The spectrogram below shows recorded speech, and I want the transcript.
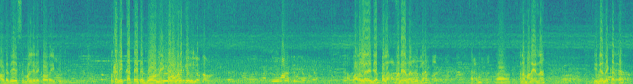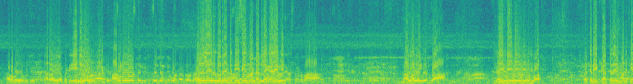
ఆవిడ వేసి మళ్ళీ రికవర్ అయిపోయింది. ఓకే నీ కట్ట అయితే బాగున్నాయి కానీ మనకి పర్వాలేదని చెప్పాలా? మనే అన్న గుర్ల కట్ట అన్న మనే అన్న? ఎన్ని ఉన్నాయి కట్ట? అరవై ఒకటి. అరవై ఒకటి. ఏం చెప్తున్నా అరవై ఒకటి నీకు గొర్రెంటి తీసేయమంటానులే కానీ ఓకే కట్ట అనేది మనకి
